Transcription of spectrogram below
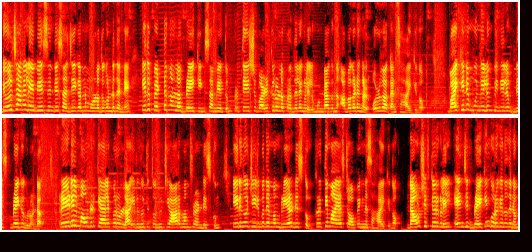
ഡ്യുവൽ ചാനൽ എ ബി എസിന്റെ സജ്ജീകരണം ഉള്ളതുകൊണ്ട് തന്നെ ഇത് പെട്ടെന്നുള്ള ബ്രേക്കിംഗ് സമയത്തും പ്രത്യേകിച്ച് വഴക്കിലുള്ള പ്രതലങ്ങളിലും ഉണ്ടാകുന്ന അപകടങ്ങൾ ഒഴിവാക്കാൻ സഹായിക്കുന്നു. ബൈക്കിന്റെ മുന്നിലും പിന്നിലും ഡിസ്ക് ബ്രേക്കുകളുണ്ട്. റേഡിയൽ മൗണ്ടഡ് കാലിപ്പർ ഉള്ള ഇരുന്നൂറ്റി തൊണ്ണൂറ്റി ആറ് എം എം ഫ്രണ്ട് ഡിസ്കും ഇരുന്നൂറ്റി ഇരുപത് എം എം റിയർ ഡിസ്കും കൃത്യമായ സ്റ്റോപ്പിംഗിന് സഹായിക്കുന്നു. ഡൗൺ ഷിഫ്റ്ററുകളിൽ എഞ്ചിൻ ബ്രേക്കിംഗ് കുറയ്ക്കുന്നതിനും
